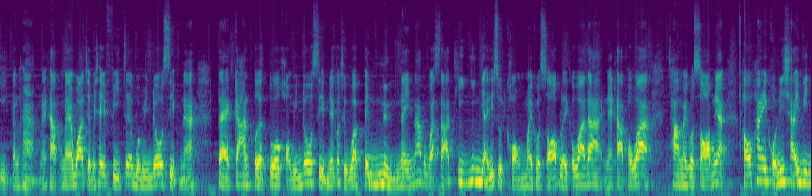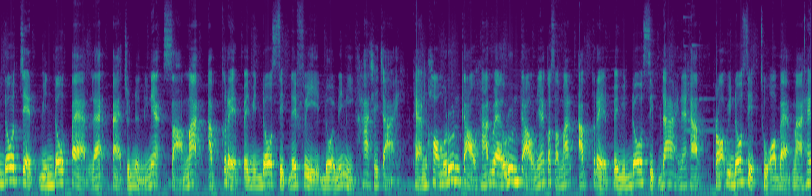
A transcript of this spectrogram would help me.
อีกต่างหากนะครับ แม้ว่าจะไม่ใช่ฟีเจอร์บน Windows 10 นะ แต่การเปิดตัวของ Windows 10 เนี่ยก็ถือว่าเป็นหนึ่งในหน้าประวัติศาสตร์ที่ยิ่งใหญ่ที่สุดของ Microsoft เลยก็ว่าได้นะครับ เพราะว่าทาง Microsoft เนี่ยเขาให้คนที่ใช้ Windows 7 Windows 8 และ 8.1 นี้เนี่ยสามารถอัปเกรดเป็น Windows 10 ได้ฟรี โดยไม่มีค่าใช้จ่าย แถมคอมรุ่นเก่าฮาร์ดแวร์รุ่นเก่าเนี่ยก็สามารถอัปเกรดเป็น Windows 10 ได้นะครับ เพราะ Windows 10 ถูกออกแบบมาให้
